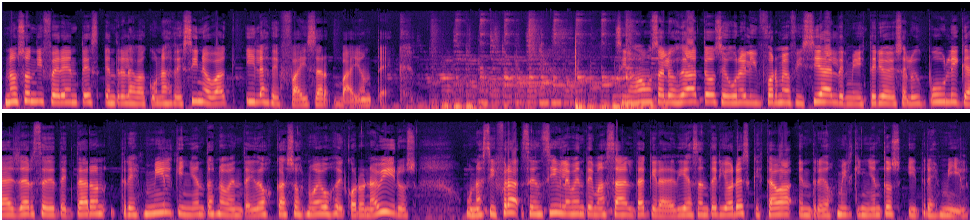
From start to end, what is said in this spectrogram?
no son diferentes entre las vacunas de Sinovac y las de Pfizer BioNTech. Si nos vamos a los datos, según el informe oficial del Ministerio de Salud Pública, ayer se detectaron 3.592 casos nuevos de coronavirus, una cifra sensiblemente más alta que la de días anteriores, que estaba entre 2.500 y 3.000.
